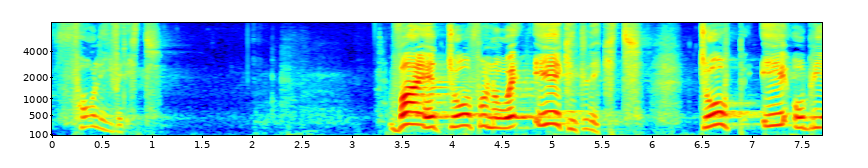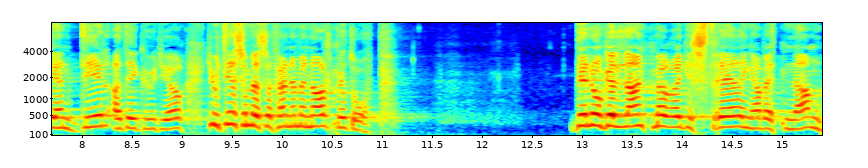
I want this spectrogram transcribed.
for livet ditt? Hva er da for noe egentlig? Dåp er å bli en del av det Gud gjør. Jo, det som er så fenomenalt med dåp Det er noe langt mer registrering av et navn.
